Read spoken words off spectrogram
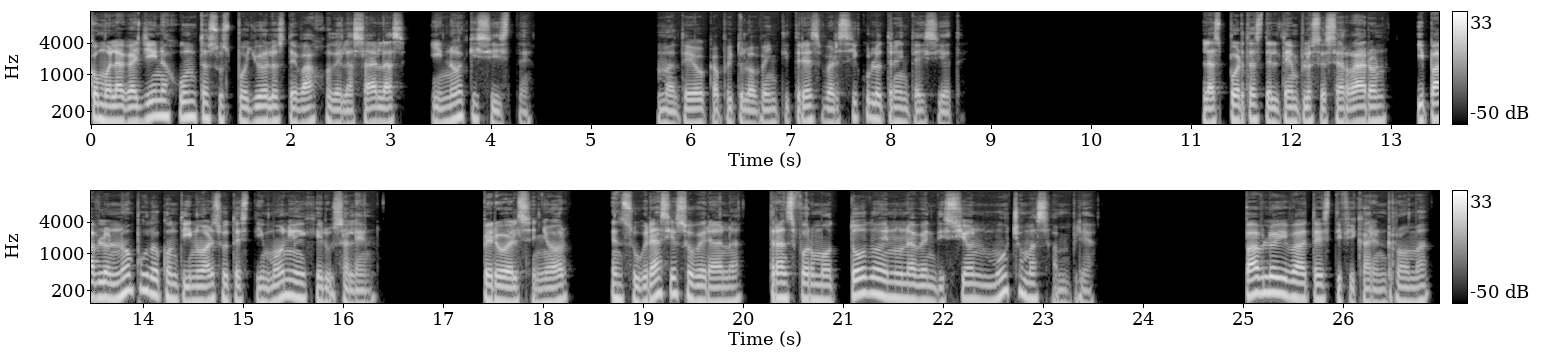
Como la gallina junta sus polluelos debajo de las alas y no quisiste. Mateo capítulo 23 versículo 37. Las puertas del templo se cerraron y Pablo no pudo continuar su testimonio en Jerusalén. Pero el Señor, en su gracia soberana, transformó todo en una bendición mucho más amplia. Pablo iba a testificar en Roma,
